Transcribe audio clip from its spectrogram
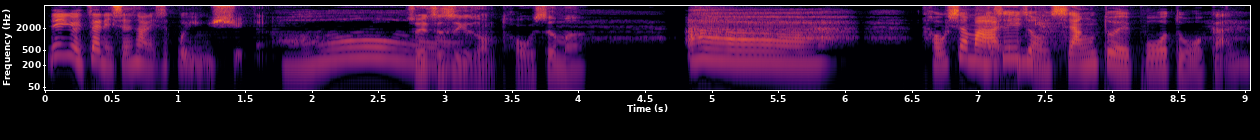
那因为在你身上你是不允许的哦。所以这是一种投射吗？啊，投射吗？是一种相对剥夺感。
